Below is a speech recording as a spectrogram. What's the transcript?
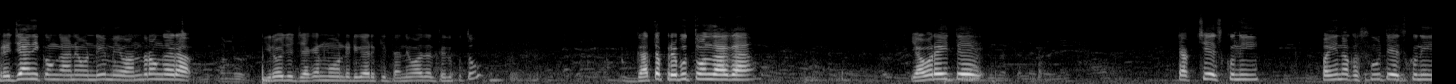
ప్రజానికం కానివ్వండి మేమందరం గారా ఈరోజు జగన్మోహన్ రెడ్డి గారికి ధన్యవాదాలు తెలుపుతూ గత ప్రభుత్వంలాగా ఎవరైతే టక్ చేసుకుని పైన ఒక సూట్ వేసుకుని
